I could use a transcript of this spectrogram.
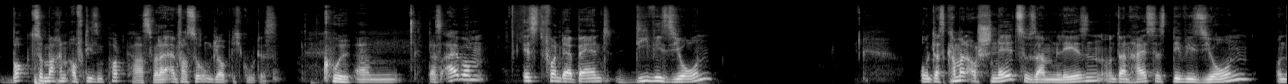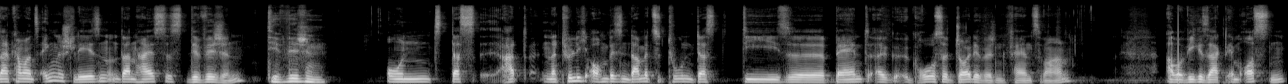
Bock zu machen auf diesen Podcast, weil er einfach so unglaublich gut ist. Cool. Ähm, das Album ist von der Band Division. Und das kann man auch schnell zusammenlesen und dann heißt es Division und dann kann man es Englisch lesen und dann heißt es Division. Division. Und das hat natürlich auch ein bisschen damit zu tun, dass diese Band äh, große Joy Division Fans waren. Aber wie gesagt, im Osten.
